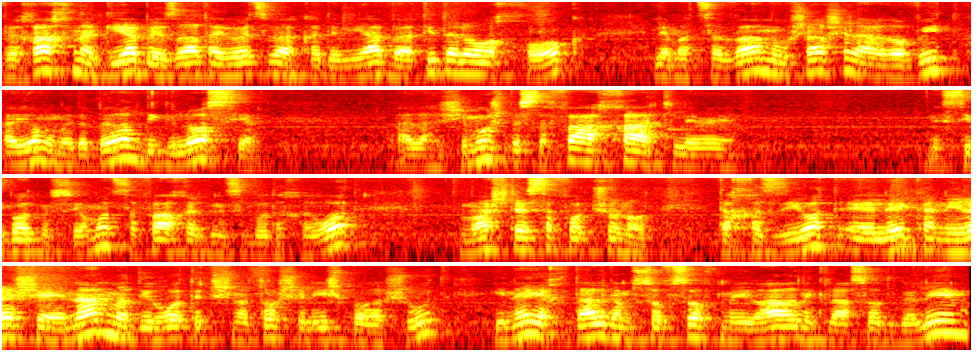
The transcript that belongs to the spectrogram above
וכך נגיע בעזרת היועץ והאקדמיה בעתיד הלא רחוק למצבה המאושר של הערבית היום, הוא מדבר על דיגלוסיה, על השימוש בשפה אחת לנסיבות מסוימות, שפה אחרת לנסיבות אחרות, ממש שתי שפות שונות. תחזיות אלה כנראה שאינן מדירות את שנתו של איש ברשות, הנה יחדל גם סוף סוף מאיר הרניק לעשות גלים,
